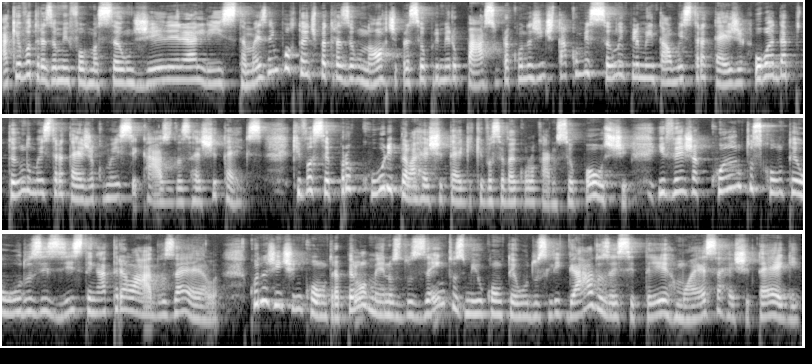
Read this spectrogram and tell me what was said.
Aqui eu vou trazer uma informação generalista, mas é importante para trazer um norte, para ser o primeiro passo para quando a gente está começando a implementar uma estratégia ou adaptando uma estratégia, como é esse caso das hashtags. Que você procure pela hashtag que você vai colocar no seu post e veja quantos conteúdos existem atrelados a ela. Quando a gente encontra pelo menos 200 mil conteúdos ligados a esse termo, a essa hashtag,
